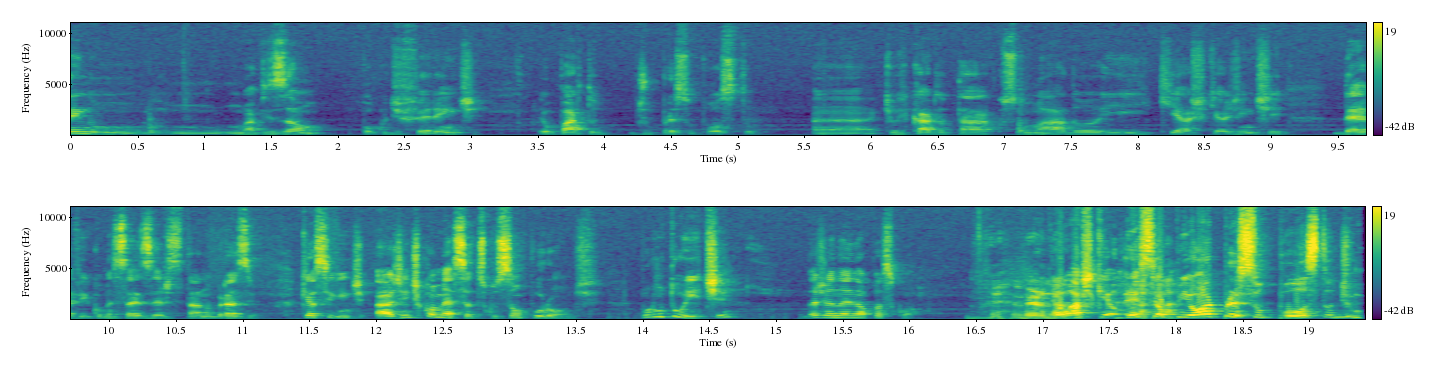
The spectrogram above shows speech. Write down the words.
tendo uma visão um pouco diferente, eu parto de um pressuposto uh, que o Ricardo está acostumado e que acho que a gente deve começar a exercitar no Brasil. Que é o seguinte, a gente começa a discussão por onde? Por um tweet da Janaína Pascoal. É verdade. Eu acho que esse é o pior pressuposto de um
